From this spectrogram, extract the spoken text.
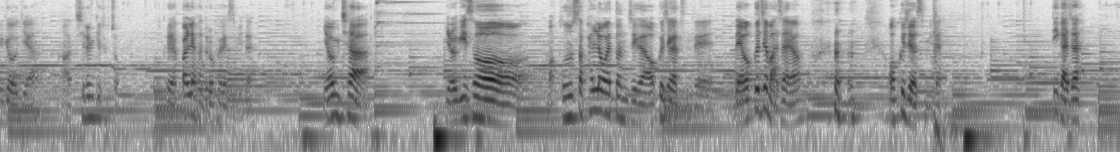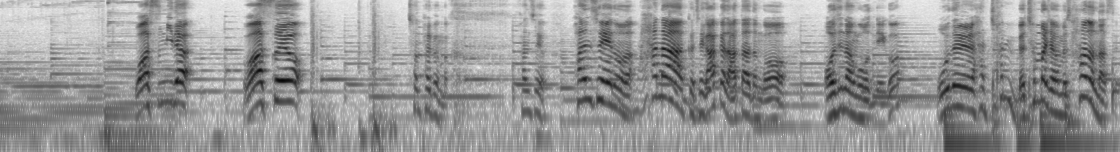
여기 어디야? 아 지름길 저쪽. 그래 빨리 가도록 하겠습니다. 영차! 여기서 막 도술사 팔려고 했던 지가 엊그제 같은데. 네 엊그제 맞아요. 엊그제였습니다. 띠 가자. 왔습니다! 왔어요! 1800막 환수해 환수해놓은 하나 그 제가 아까 나왔다 하던 거 어제 나온 거거든요 이거 오늘 한 천 몇 천 마리 잡으면서 하나도 안 나왔어요.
